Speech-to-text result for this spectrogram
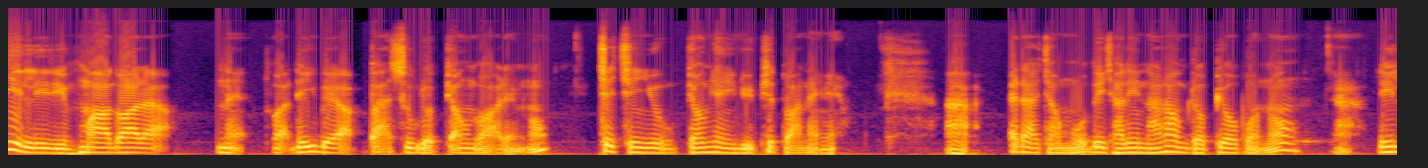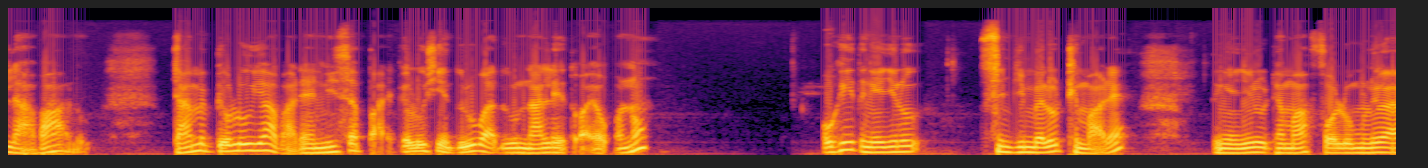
မြင့်လေးတွေမှားသွားတာနဲ့သူကအဓိပ္ပာယ်ကပတ်စုလို့ပြောင်းသွားတယ်နော်ချက်ချင်းယူပြောင်းပြန်ရင်တွေဖြစ်သွားနိုင်တယ်အာအဲ့ဒါကြောင့်မို့အသေးချာလေးနားထောင်ပြီးတော့ပြောပေါ့နော်အာလေးလာပါလို့ ဒါမှမပြောလို့ရပါတယ်နီးစပ်ပါတယ်ပြောလို့ရှိရင်သူတို့ကသူတို့နားလဲသွားရောပေါ့နော်โอเคတကယ်ချင်းတို့စင်ပြေမယ်လို့ထင်ပါတယ်တကယ်ချင်းတို့ထင်မှာ follow မလုပ်ရ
